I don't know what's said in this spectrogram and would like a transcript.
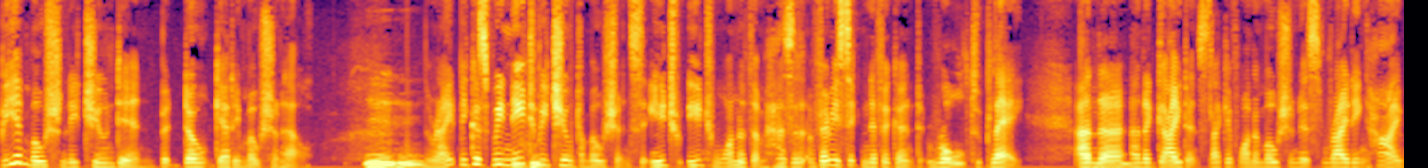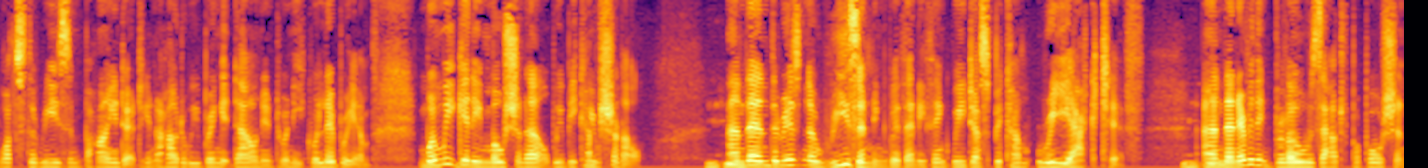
be emotionally tuned in, but don't get emotional. Mm-hmm. Right, because we need to be tuned to emotions. Each each one of them has a, a very significant role to play, and uh, mm-hmm. uh, and a guidance. Like if one emotion is riding high, what's the reason behind it? You know, how do we bring it down into an equilibrium? When mm-hmm. we get mm-hmm. emotional, we become rational, mm-hmm. and then there is no reasoning with anything. We just become reactive. Mm-hmm. And then everything blows out of proportion.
